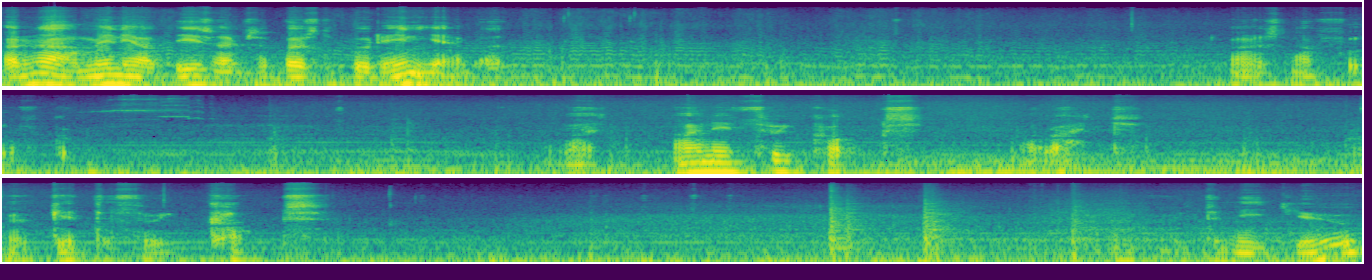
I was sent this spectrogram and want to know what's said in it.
I don't know how many of these I'm supposed to put in here, but oh, one is not full of coke. Right, I need three cocks. Alright. We'll get the three cokes. Need you.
